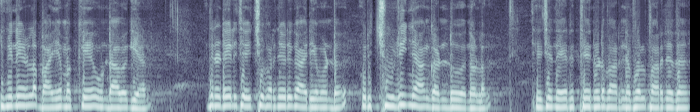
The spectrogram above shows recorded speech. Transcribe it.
ഇങ്ങനെയുള്ള ഭയമൊക്കെ ഉണ്ടാവുകയാണ്. ഇതിനിടയിൽ ചേച്ചി പറഞ്ഞൊരു കാര്യമുണ്ട്. ഒരു ചുഴി ഞാൻ കണ്ടു എന്നുള്ളത്. ചേച്ചി നേരത്തെ എന്നോട് പറഞ്ഞപ്പോൾ പറഞ്ഞത്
